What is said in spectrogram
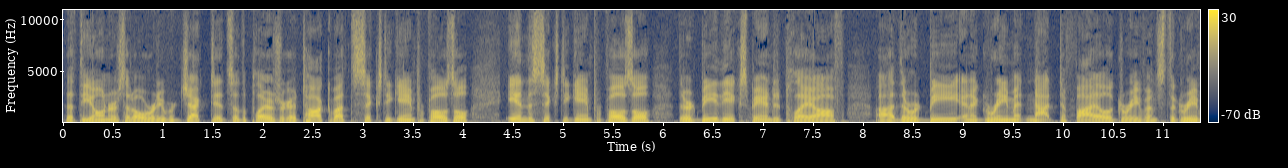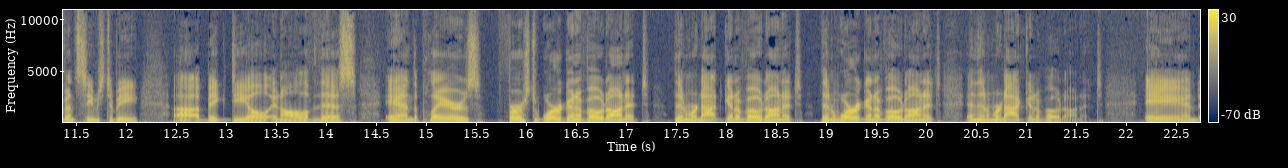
that the owners had already rejected. So the players were going to talk about the 60 game proposal. In the 60 game proposal, there would be the expanded playoff. Uh, there would be an agreement not to file a grievance. The grievance seems to be uh, a big deal in all of this. And the players first we're going to vote on it, then we're not going to vote on it, then we're going to vote on it, and then we're not going to vote on it. And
